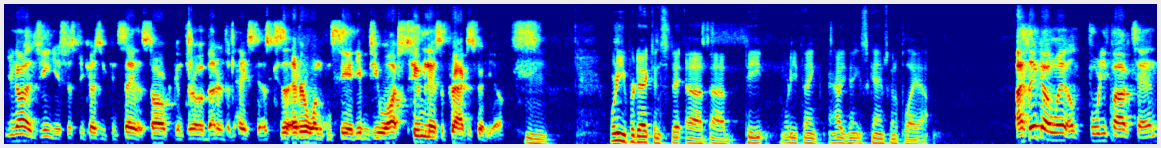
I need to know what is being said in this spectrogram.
you're not a genius just because you can say that Starkel can throw it better than Hicks does because everyone can see it even if you watch two minutes of practice video. Mm-hmm. What are you predicting, uh, uh, Pete? What do you think? How do you think this game's going to play out? I think I went 45-10,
